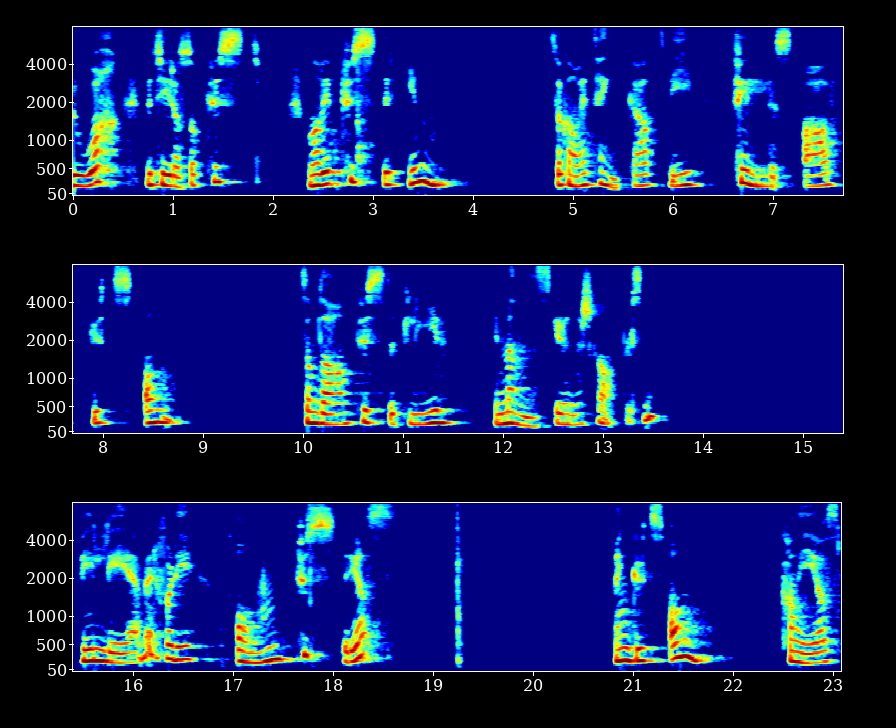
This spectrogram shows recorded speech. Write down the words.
roach, betyr også pust. Når vi puster inn, så kan vi tenke at vi fylles av Guds ånd, som da han pustet liv i mennesket under skapelsen. Vi lever fordi ånden puster i oss. Men Guds ånd kan gi oss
